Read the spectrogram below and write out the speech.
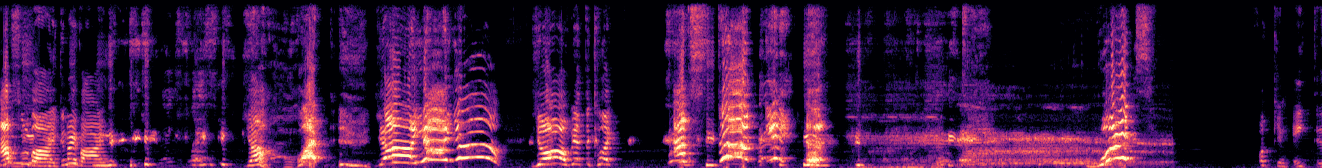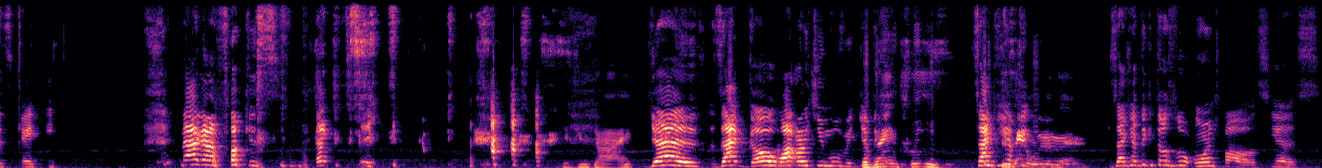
Absolute bye. Good night, bye. Yo, what? Yo, yo, yo! Fucking hate this game. Now I gotta fucking spectate. Did you die? Yes, Zach, go. Why aren't you moving? You have to Lorraine, get, please. Zach, you have to. Zach, you have to get those little orange balls. Yes.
